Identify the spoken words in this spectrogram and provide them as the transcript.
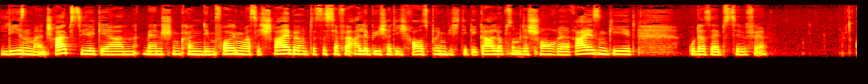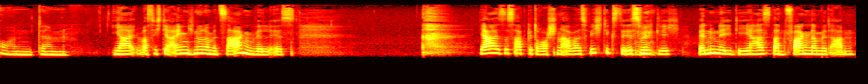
lesen meinen Schreibstil gern, Menschen können dem folgen, was ich schreibe und das ist ja für alle Bücher, die ich rausbringe, wichtig, egal ob es um das Genre Reisen geht oder Selbsthilfe. Und ähm, ja, was ich dir eigentlich nur damit sagen will, ist, ja, es ist abgedroschen, aber das Wichtigste ist wirklich, wenn du eine Idee hast, dann fang damit an.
